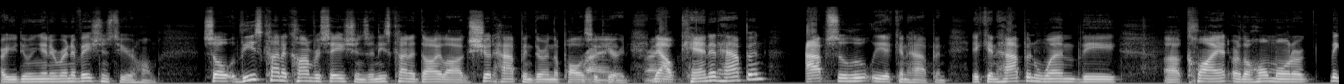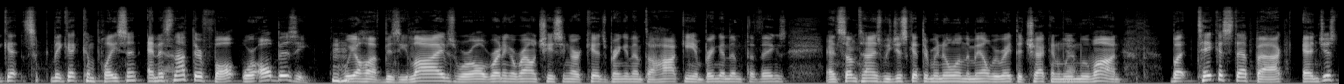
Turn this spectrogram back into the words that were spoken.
Are you doing any renovations to your home? So these kind of conversations and these kind of dialogues should happen during the policy Right, period. right. Now, can it happen? Absolutely, it can happen. It can happen when the uh, client or the homeowner they get they get complacent, and it's not their fault. We're all busy. We all have busy lives. We're all running around chasing our kids, bringing them to hockey and bringing them to things. And sometimes we just get the renewal in the mail, we write the check, and we move on. But take a step back and just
